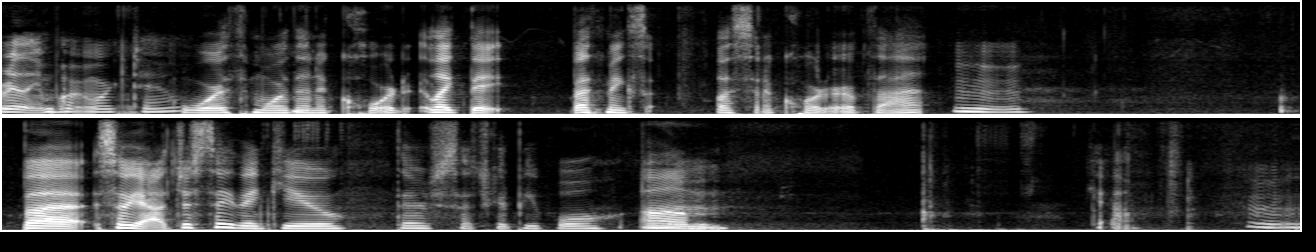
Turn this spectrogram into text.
really important work too. worth more than a quarter? Like, they, Beth makes less than a quarter of that. Mm-hmm. But so yeah, just say thank you. They're such good people. Mhm. Um Hmm.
